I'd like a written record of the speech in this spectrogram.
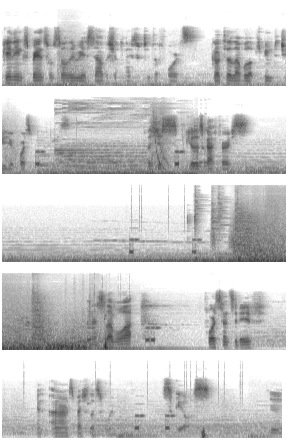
Gaining experience will slowly reestablish your connection to the Force. Go to the level up screen to choose your Force abilities. Let's just kill this guy first. Let's level up. Force sensitive and unarmed specialist one. Skills. Hmm.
